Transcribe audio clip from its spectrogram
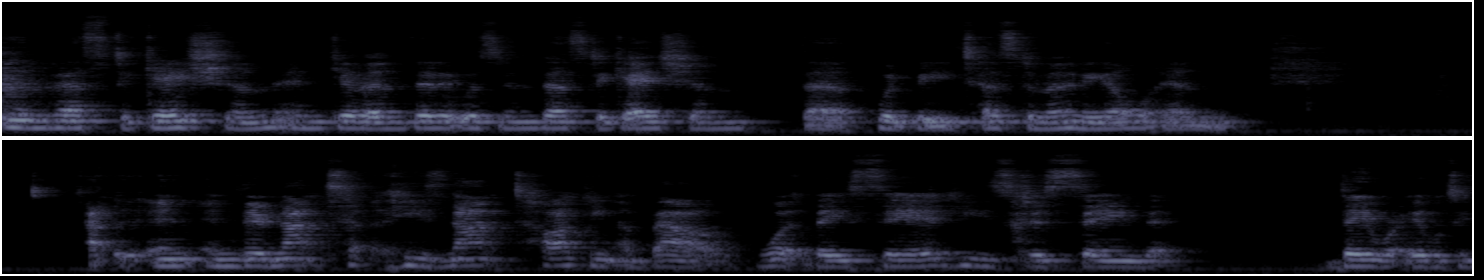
investigation, and given that it was an investigation that would be testimonial and and and they're not t- he's not talking about what they said he's just saying that they were able to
